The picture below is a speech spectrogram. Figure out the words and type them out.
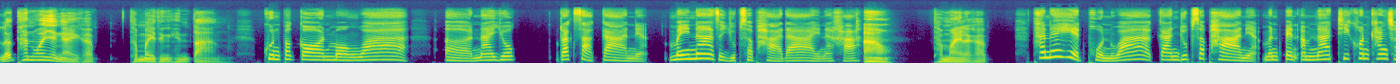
แล้วท่านว่ายังไงครับทำไมถึงเห็นต่าง คุณประกรณ์มองว่าเอ่อนายกรักษาการเนี่ยไม่น่าจะยุบสภาได้นะคะอ้าวทำไมล่ะครับ ท่านให้เหตุผลว่าการยุบสภาเนี่ยมันเป็นอำนาจที่ค่อนข้างเฉ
